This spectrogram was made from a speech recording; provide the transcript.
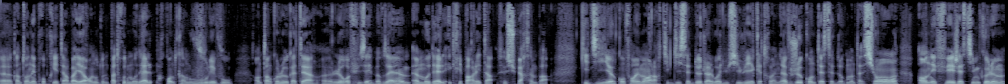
euh, quand on est propriétaire bailleur, on ne nous donne pas trop de modèles. Par contre, quand vous voulez, vous, en tant que locataire, euh, le refuser, bah, vous avez un, modèle écrit par l'État. C'est super sympa qui dit, euh, conformément à l'article 17.2 de la loi du 6 juillet 89, je conteste cette augmentation. En effet, j'estime que le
